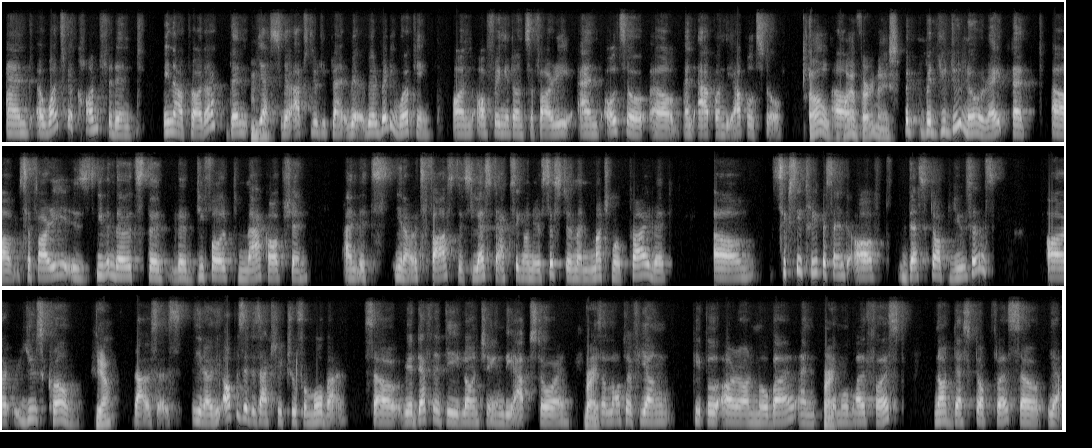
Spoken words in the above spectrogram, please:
And uh, once we're confident in our product, then mm-hmm. yes, we're absolutely planning. We're, we're already working on offering it on Safari and also uh, an app on the Apple Store. Oh, um, wow, very nice. But but you do know, right, that um, Safari is even though it's the the default Mac option, and it's you know it's fast, it's less taxing on your system, and much more private. Um, 63% of desktop users are use Chrome. Yeah. Browsers. You know, the opposite is actually true for mobile. So we're definitely launching in the App Store, and right. there's a lot of young people are on mobile and right. they're mobile first, not desktop first. So yeah,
